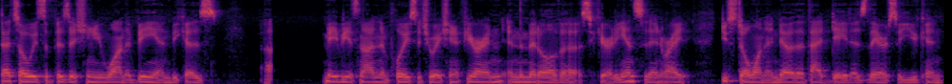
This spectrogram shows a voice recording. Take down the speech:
that's always the position you want to be in because uh, maybe it's not an employee situation. If you're in, in the middle of a security incident, right, you still want to know that that data is there so you can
